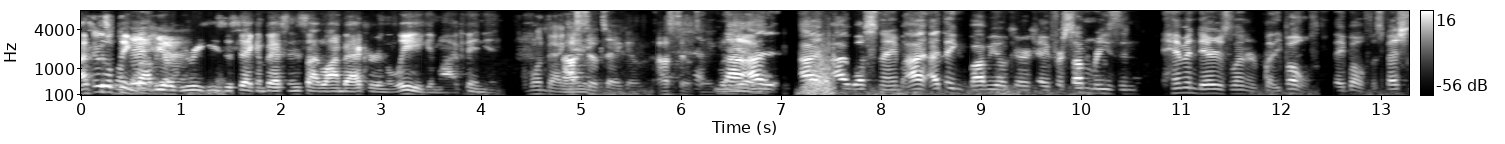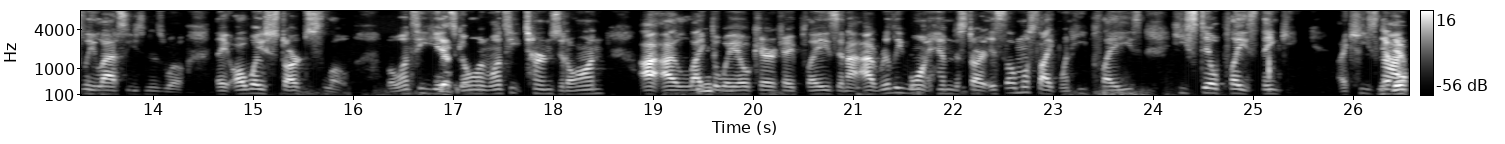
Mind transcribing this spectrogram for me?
I still think bad Bobby game. Okereke's the second best inside linebacker in the league, in my opinion. One bad game. I'll still take him. I'll still take him. Nah, I, I, I what's name? I, I think Bobby Okereke, for some reason, him and Darius Leonard, they both, they both, especially last season as well. They always start slow, but once he gets going, once he turns it on, I, I like the mm-hmm. way Okereke plays, and I, I really want him to start. It's almost like when he plays, he still plays thinking. Like he's not, Yeah.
